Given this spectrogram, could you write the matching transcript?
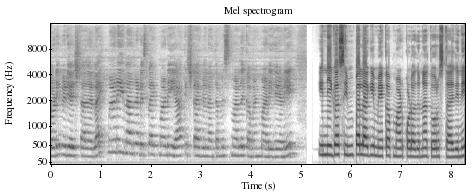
ನೋಡಿ. ವಿಡಿಯೋ ಇಷ್ಟ ಆದರೆ ಲೈಕ್ ಮಾಡಿ, ಇಲ್ಲಾಂದರೆ ಡಿಸ್ಲೈಕ್ ಮಾಡಿ. ಯಾಕೆ ಇಷ್ಟ ಆಗಲಿಲ್ಲ ಅಂತ ಮಿಸ್ ಮಾಡದೆ ಕಮೆಂಟ್ ಮಾಡಿ ಹೇಳಿ. ಇನ್ನೀಗ ಸಿಂಪಲ್ ಆಗಿ ಮೇಕಪ್ ಮಾಡ್ಕೊಳ್ಳೋದನ್ನ ತೋರಿಸ್ತಾ ಇದ್ದೀನಿ.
